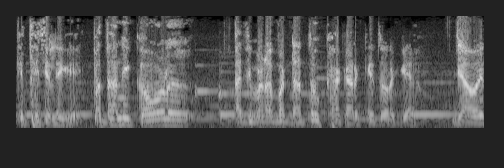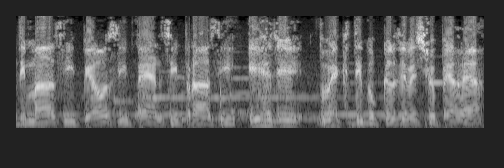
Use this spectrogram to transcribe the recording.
ਕਿੱਥੇ ਚਲੇ ਗਏ? ਪਤਾ ਨਹੀਂ ਕੌਣ ਅੱਜ ਬੜਾ ਵੱਡਾ ਧੋਖਾ ਕਰਕੇ ਤੁਰ ਗਿਆ। ਜਾਂ ਉਹ ਇਹਦੀ ਮਾਂ ਸੀ, ਪਿਓ ਸੀ, ਭੈਣ ਸੀ, ਭਰਾ ਸੀ, ਇਹ ਹਜੇ ਭਵਿੱਖ ਦੀ ਬੁੱਕਲ ਦੇ ਵਿੱਚ ਛੁਪਿਆ ਹੋਇਆ।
